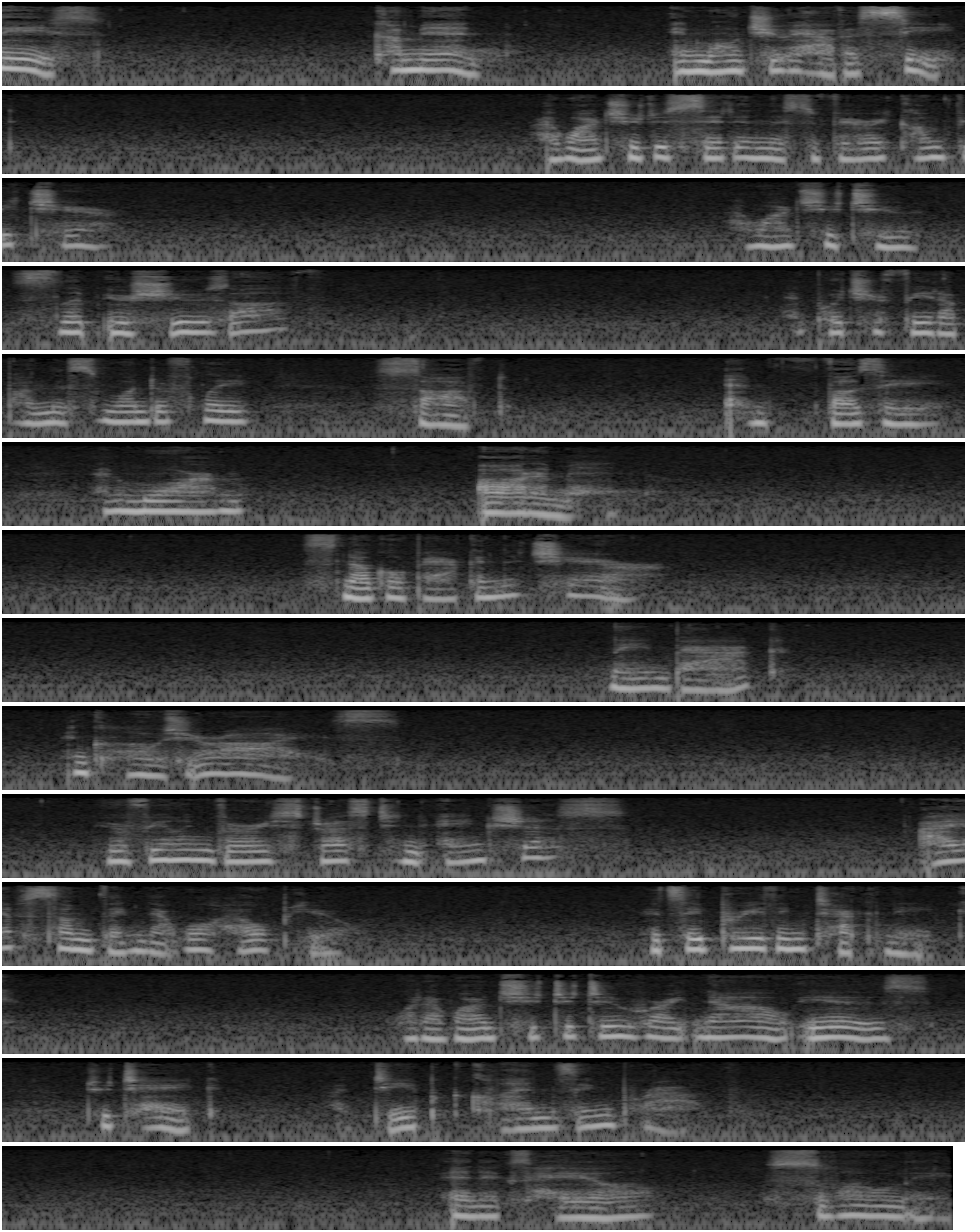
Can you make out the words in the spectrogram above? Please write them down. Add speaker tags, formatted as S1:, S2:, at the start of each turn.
S1: Please come in and won't you have a seat? I want you to sit in this very comfy chair. I want you to slip your shoes off and put your feet up on this wonderfully soft and fuzzy and warm ottoman. Snuggle back in the chair. Lean back and close your eyes. You're feeling very stressed and anxious? I have something that will help you. It's a breathing technique. What I want you to do right now is to take deep cleansing breath and exhale slowly.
